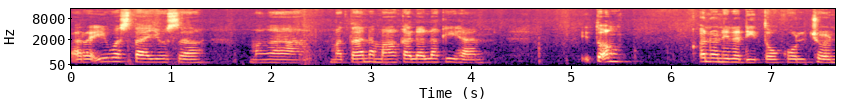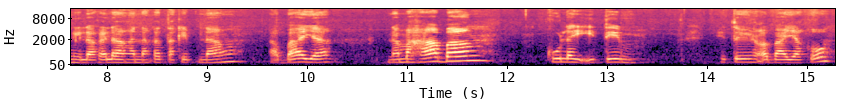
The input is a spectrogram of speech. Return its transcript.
Para iwas tayo sa mga mata ng mga kalalakihan. Ito ang ano nila dito culture nila. Kailangan nakatakip ng abaya na mahabang kulay itim. Ito yung abaya ko.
